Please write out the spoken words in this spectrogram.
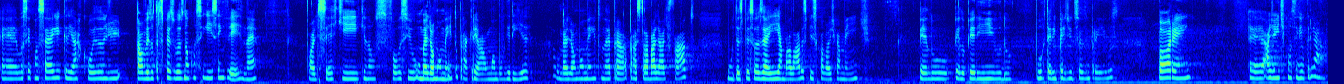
é, você consegue criar coisas onde talvez outras pessoas não conseguissem ver, né? Pode ser que, que não fosse o melhor momento para criar uma hamburgueria, o melhor momento né, para se trabalhar de fato. Muitas pessoas aí abaladas psicologicamente pelo, pelo período, por terem perdido seus empregos. Porém, é, a gente conseguiu criar.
